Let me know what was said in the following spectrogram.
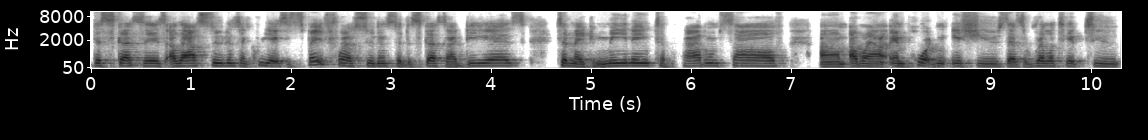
discusses, allows students and creates a space for our students to discuss ideas, to make meaning, to problem solve um, around important issues that's relative to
